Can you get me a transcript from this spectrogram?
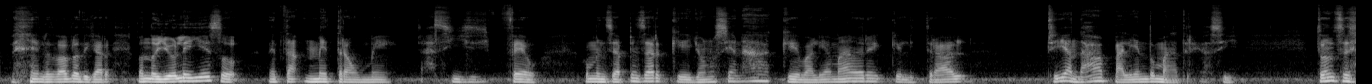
les voy a platicar. Cuando yo leí eso, neta, me traumé, así feo. Comencé a pensar que yo no hacía nada, que valía madre, que literal sí, andaba paliendo madre, así. Entonces,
